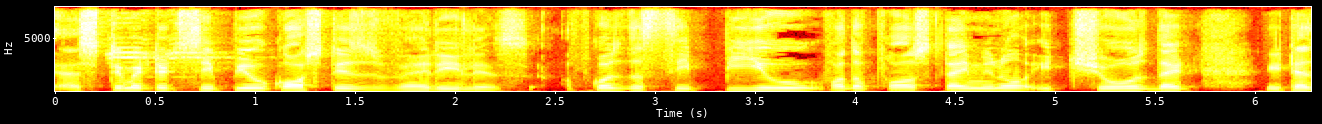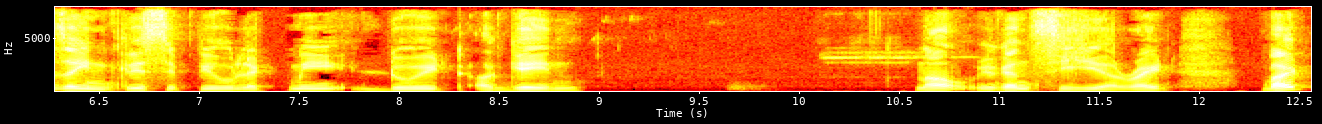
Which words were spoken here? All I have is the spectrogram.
estimated CPU cost is very less. Of course, the CPU for the first time, you know, it shows that it has an increased CPU. Let me do it again. Now you can see here, right? But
